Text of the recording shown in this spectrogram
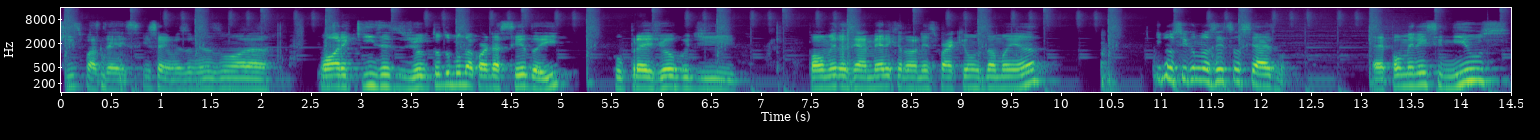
15 para as 10. Isso aí, mais ou menos uma hora, uma hora e 15 antes do jogo. Todo mundo acorda cedo aí. O pré-jogo de Palmeiras e América no Allianz Parque 11 da manhã. E nos sigam nas redes sociais, mano. É Palmeirense News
